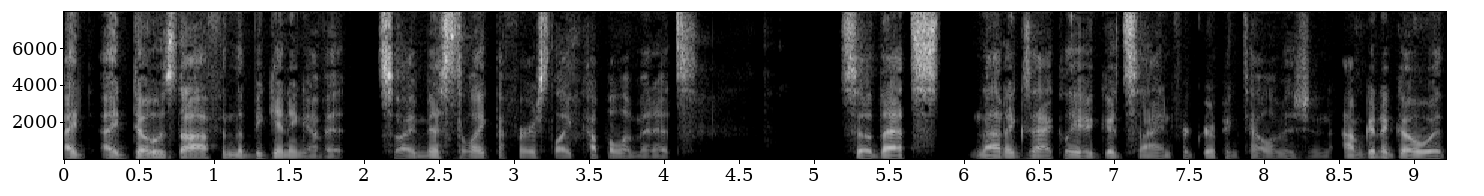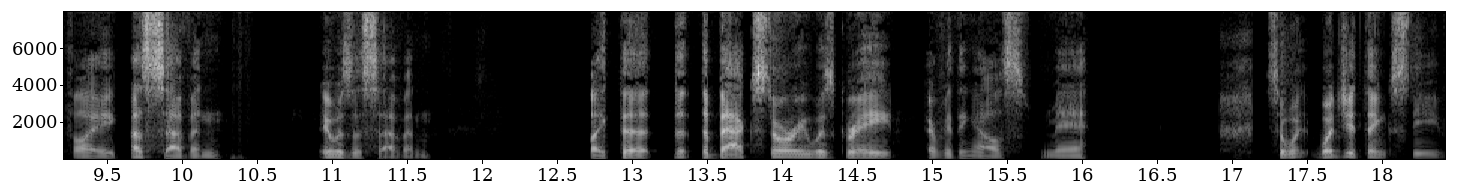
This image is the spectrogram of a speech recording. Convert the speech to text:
i i dozed off in the beginning of it so i missed like the first like couple of minutes so that's not exactly a good sign for gripping television i'm to go with like a seven it was a seven like the, the the backstory was great everything else meh so what what'd you think steve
